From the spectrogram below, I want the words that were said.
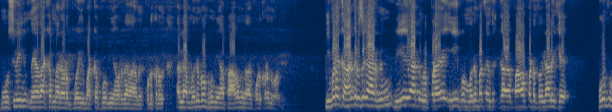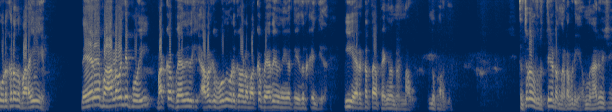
മുസ്ലിം നേതാക്കന്മാർ അവിടെ പോയി വക്കഫ് ഭൂമി അവരുടേതാണ് കൊടുക്കണം. അല്ല മുനുമ്പ ഭൂമി ആ പാവങ്ങളുടെ കൊടുക്കണം എന്ന് പറഞ്ഞു. ഇവിടെ കോൺഗ്രസ്സുകാരനും ലീഗുകാരനും ഉൾപ്പെടെ ഈ മുനമ്പത്തെ പാവപ്പെട്ട തൊഴിലാളിക്ക് ഭൂമി കൊടുക്കണമെന്ന് പറയുകയും നേരെ പാർലമെന്റിൽ പോയി വക്ക ഭേദഗതി അവർക്ക് ഭൂമി കൊടുക്കാനുള്ള വക്ക ഭേദഗതി നിയമത്തെ എതിർക്കുകയും ചെയ്ത ഈ ഇരട്ടത്താപ്പ് എങ്ങനെ നന്നാവും എന്ന് പറഞ്ഞു. എത്ര വൃത്തികെട്ട നടപടിയാണ് ഒന്ന് ആലോചിച്ച്.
